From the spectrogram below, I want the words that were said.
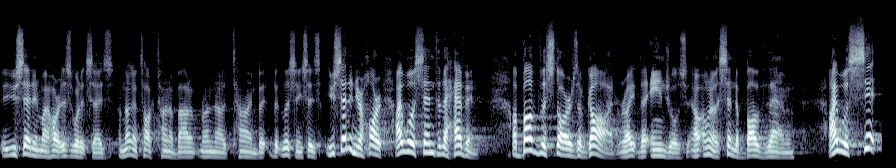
You said in my heart, this is what it says. I'm not going to talk a ton about it, I'm running out of time, but, but listen, he says, You said in your heart, I will ascend to the heaven above the stars of God, right? The angels. I'm going to ascend above them. I will sit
